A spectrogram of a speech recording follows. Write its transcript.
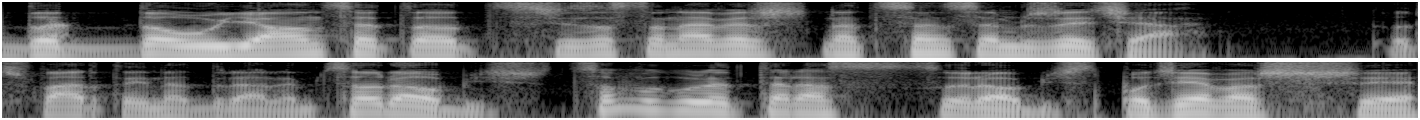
do, dołujące, to się zastanawiasz nad sensem życia. O czwartej nad ranem. Co robisz? Co w ogóle teraz robisz? Spodziewasz się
